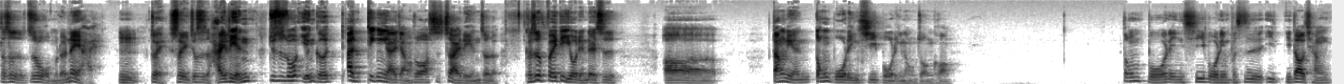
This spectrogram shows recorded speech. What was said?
但是这是我们的内海，嗯，对，所以就是还连，就是说严格按定义来讲说是是还连着的，可是飞地有点类似，呃，当年东柏林西柏林那种状况，东柏林、西柏林不是一一道墙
